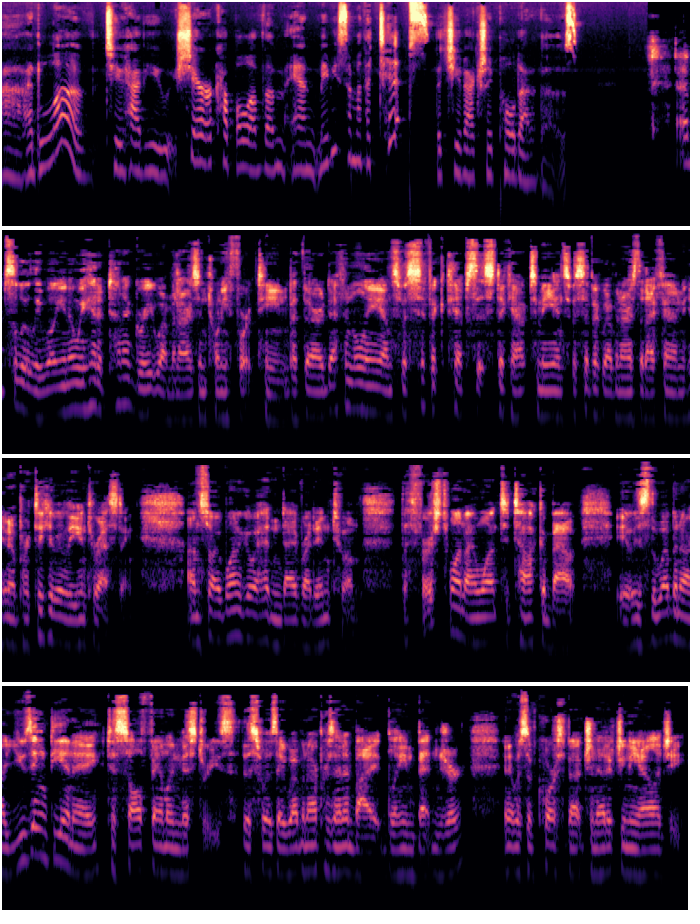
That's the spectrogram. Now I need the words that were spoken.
Uh, I'd love to have you share a couple of them and maybe some of the tips that you've actually pulled out of those. Absolutely. Well, you know, we had a ton of great webinars in 2014, but there are definitely um, specific tips that stick out to me and specific webinars that I found, you know, particularly interesting. Um, so I want to go ahead and dive right into them. The first one I want to talk about is the webinar Using DNA to Solve Family Mysteries. This was a webinar presented by Blaine Bettinger, and it was, of course, about genetic genealogy.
